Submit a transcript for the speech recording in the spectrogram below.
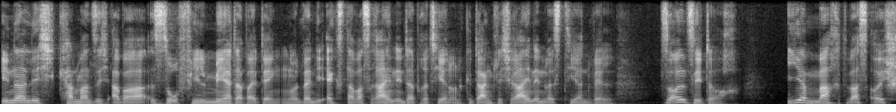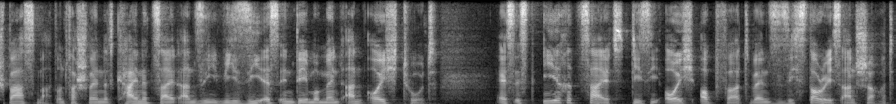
Innerlich kann man sich aber so viel mehr dabei denken und wenn die extra was rein interpretieren und gedanklich rein investieren will, soll sie doch. Ihr macht, was euch Spaß macht und verschwendet keine Zeit an sie, wie sie es in dem Moment an euch tut. Es ist ihre Zeit, die sie euch opfert, wenn sie sich Stories anschaut.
